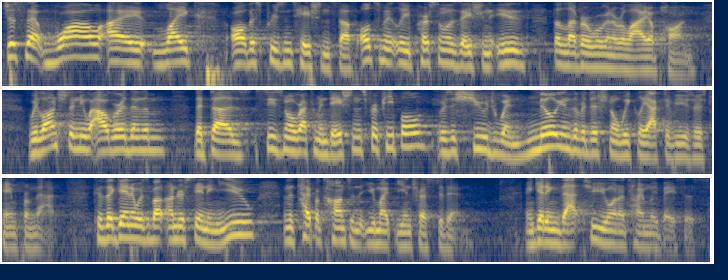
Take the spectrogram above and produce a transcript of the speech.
just that while I like all this presentation stuff, ultimately personalization is the lever we're going to rely upon. We launched a new algorithm that does seasonal recommendations for people. It was a huge win. Millions of additional weekly active users came from that. Because again, it was about understanding you and the type of content that you might be interested in and getting that to you on a timely basis.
